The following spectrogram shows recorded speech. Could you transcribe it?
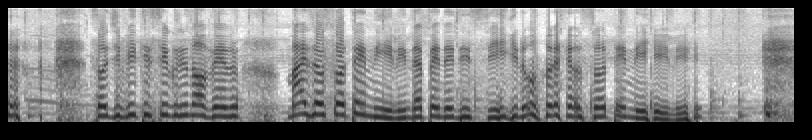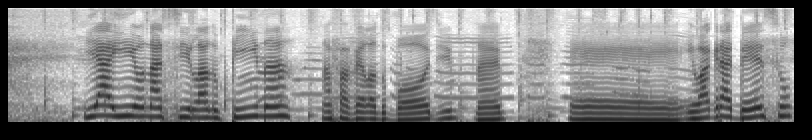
sou de 25 de novembro, mas eu sou tenile, independente de signo, eu sou tenile. E aí eu nasci lá no Pina, na favela do Bode, né? É, eu agradeço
